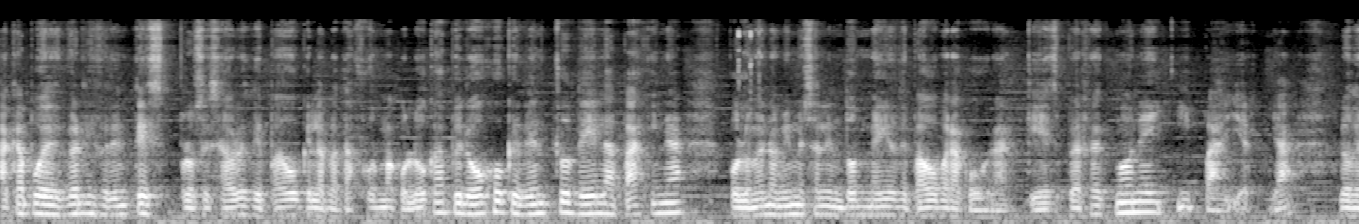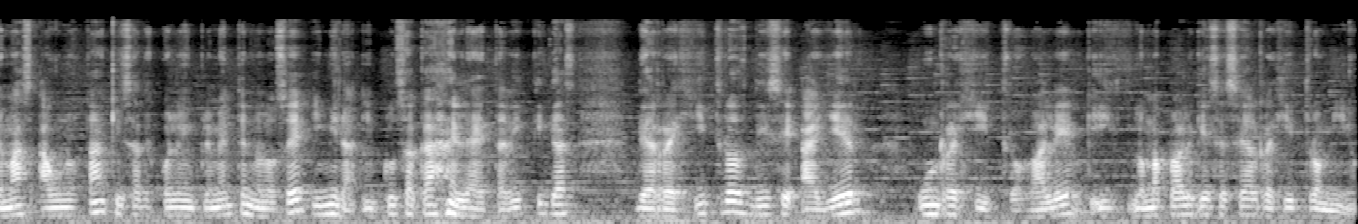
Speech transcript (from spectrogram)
Acá puedes ver diferentes procesadores de pago que la plataforma coloca, pero ojo que dentro de la página, por lo menos a mí me salen dos medios de pago para cobrar, que es Perfect Money y Payer, ¿ya? Los demás aún no están, quizás después lo implementen, no lo sé. Y mira, incluso acá en las estadísticas de registros dice ayer un registro, ¿vale? Y lo más probable que ese sea el registro mío.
